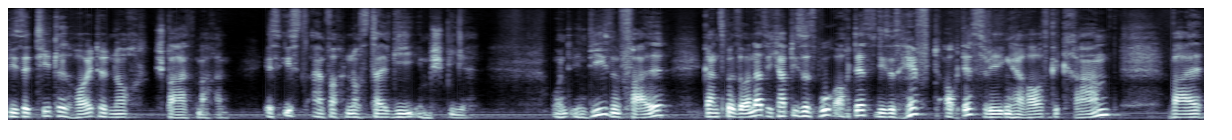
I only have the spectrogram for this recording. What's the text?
diese Titel heute noch Spaß machen. Es ist einfach Nostalgie im Spiel. Und in diesem Fall ganz besonders, ich habe dieses Buch auch des, dieses Heft auch deswegen herausgekramt, weil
